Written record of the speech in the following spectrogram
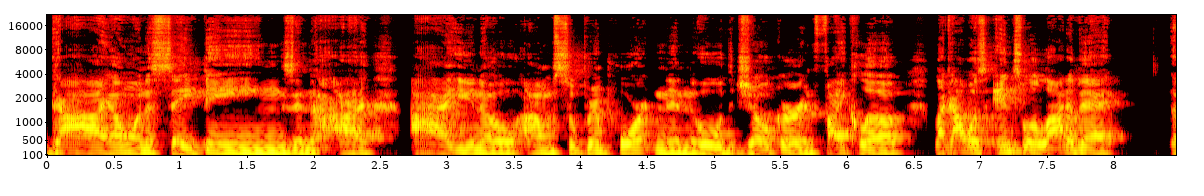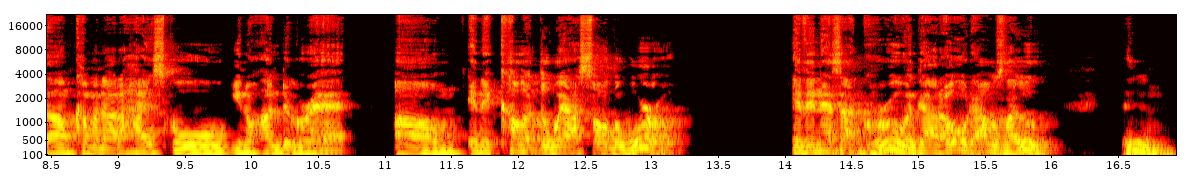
guy. I want to say things and I, I, you know, I'm super important and oh, the Joker and Fight Club. Like I was into a lot of that um, coming out of high school, you know, undergrad. Um, and it colored the way I saw the world. And then as I grew and got older, I was like, ooh, mm,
